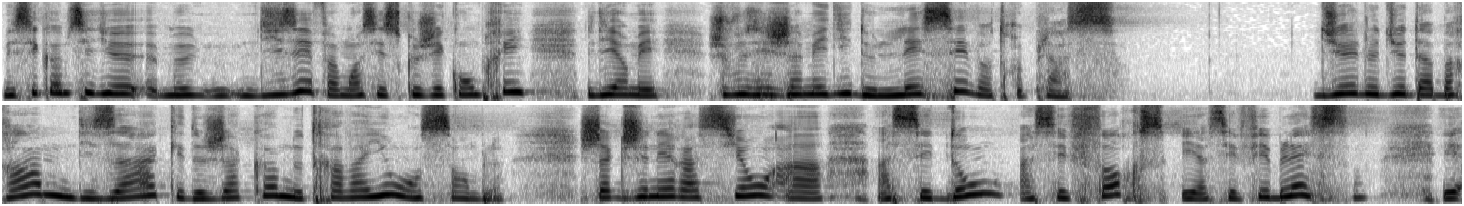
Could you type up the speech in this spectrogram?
Mais c'est comme si Dieu me disait, enfin moi c'est ce que j'ai compris, de dire, mais je vous ai jamais dit de laisser votre place. Dieu est le Dieu d'Abraham, d'Isaac et de Jacob. Nous travaillons ensemble. Chaque génération a, ses dons, a ses forces et a ses faiblesses. Et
